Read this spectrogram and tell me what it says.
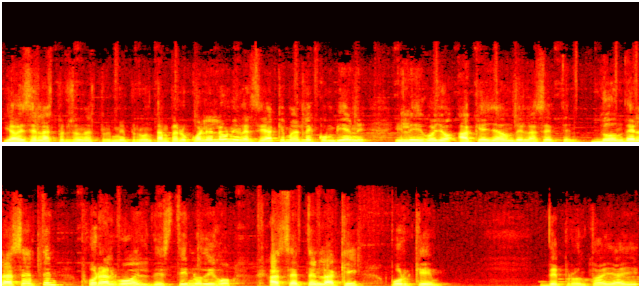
y a veces las personas me preguntan, pero ¿cuál es la universidad que más le conviene? Y le digo yo, aquella donde la acepten. Donde la acepten, por algo el destino dijo, acéptenla aquí, porque de pronto ahí hay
